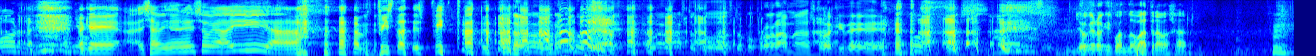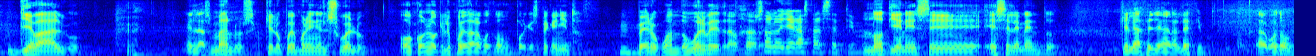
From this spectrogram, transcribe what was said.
gordo. pequeño Es que Xavier, eso ahí, a pista despista. No, no, no, no, eu agora estou co, estou co programa, estou aquí de Yo creo que cuando va a trabajar, lleva algo en las manos que lo puede poner en el suelo o con lo que le puede dar al botón porque es pequeñito. Pero cuando vuelve de trabajar, Solo llega hasta el séptimo. no tiene ese, ese elemento que le hace llegar al décimo, al botón.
